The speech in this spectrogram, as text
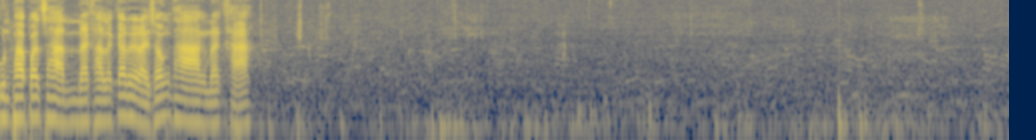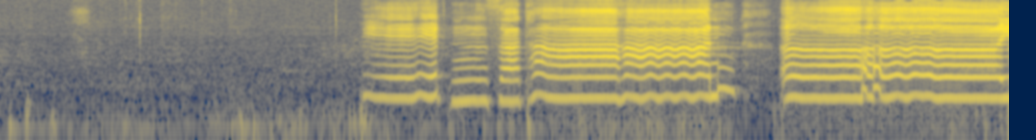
คุณพระประชันนะคะ แล้วก็หลาย ๆ ช่องทางนะคะ พิษสถาน เอ่ย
